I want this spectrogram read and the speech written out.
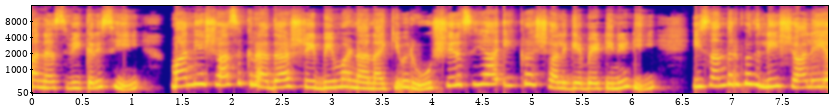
ಆಹ್ವಾನ ಸ್ವೀಕರಿಸಿ ಮಾನ್ಯ ಶಾಸಕರಾದ ಶ್ರೀ ಭೀಮಣ್ಣ ನಾಯ್ಕ್ ಇವರು ಶಿರಸಿಯ ಇಕ್ರಾ ಶಾಲೆಗೆ ಭೇಟಿ ನೀಡಿ, ಈ ಸಂದರ್ಭದಲ್ಲಿ ಶಾಲೆಯ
